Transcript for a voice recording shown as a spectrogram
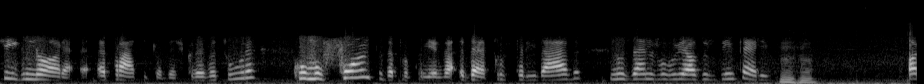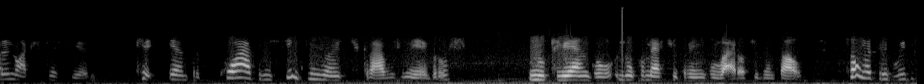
se ignora a, prática da escravatura como fonte da, propriedade- da prosperidade nos anos gloriosos do Império. Uhum. Ora, não há que esquecer que entre 4 e 5 milhões de escravos negros no triângulo, no comércio triangular ocidental, são atribuídos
